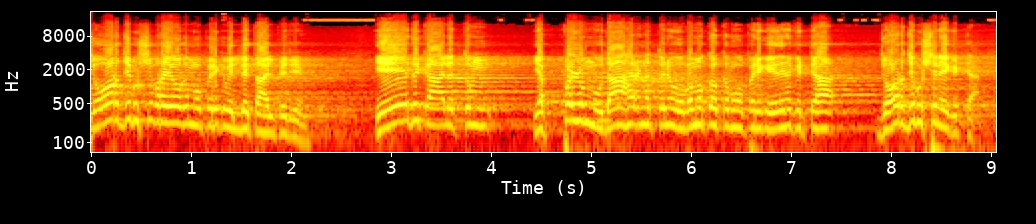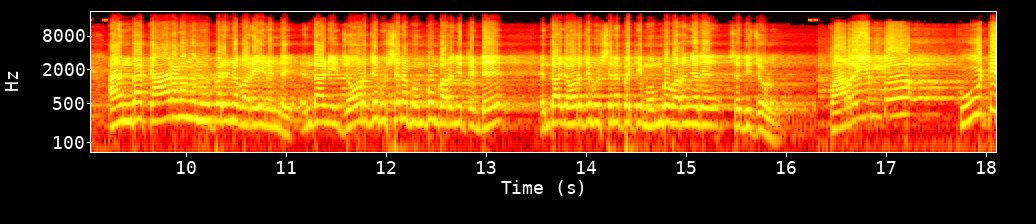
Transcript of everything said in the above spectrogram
ജോർജ് ബുഷ് പ്രയോഗം മൂപ്പർക്ക് വലിയ താല്പര്യം. ഏത് കാലത്തും എപ്പോഴും ഉദാഹരണത്തിനും ഉപമക്കൊക്കെ മൂപ്പർക്ക് ഏതിനെ കിട്ടുക? ജോർജ് ബുഷിനെ കിട്ടുക. അതെന്താ കാരണം എന്ന് മൂപ്പരന് പറയുന്നുണ്ട്. എന്താണ് ഈ ജോർജ് ബുഷനെ മുമ്പും പറഞ്ഞിട്ടുണ്ട്? എന്താ ജോർജ് ബുഷനെ പറ്റി മുമ്പ് പറഞ്ഞത്? ശ്രദ്ധിച്ചോളൂ. പറയുമ്പോ കൂട്ടി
